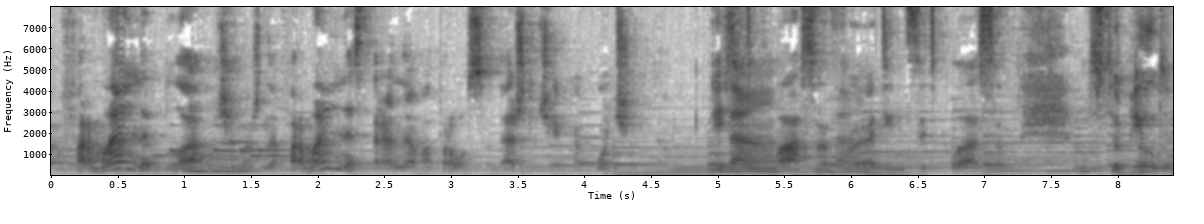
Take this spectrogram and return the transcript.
формально, была Мгм. очень важна формальная сторона вопроса, да, что человек окончил там, 10 Да, классов, да. 11 классов, вступил в Институт.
